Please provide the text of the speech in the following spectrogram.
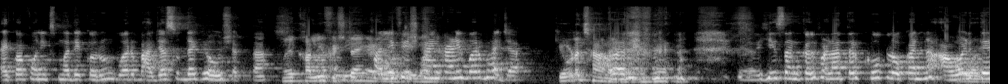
अक्वाफोनिक्समध्ये करून वर भाज्या सुद्धा घेऊ शकता. म्हणजे खाली फिश टँक खाली फिश टँक आणि वर भाज्या. केवढं छान ही संकल्पना तर खूप लोकांना आवडते.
